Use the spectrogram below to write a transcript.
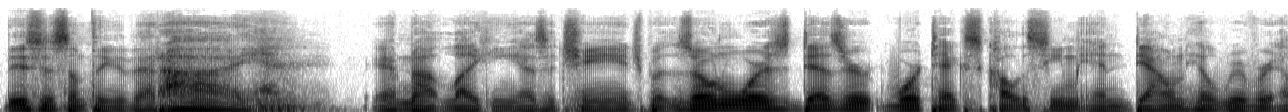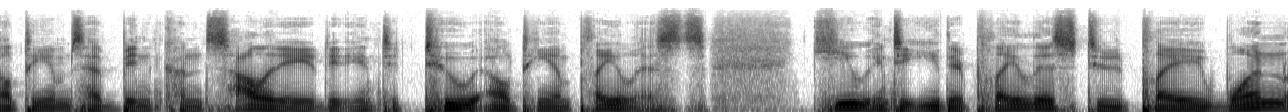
this is something that I am not liking as a change, but Zone Wars, Desert, Vortex, Coliseum, and Downhill River LTMs have been consolidated into two LTM playlists. Queue into either playlist to play one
